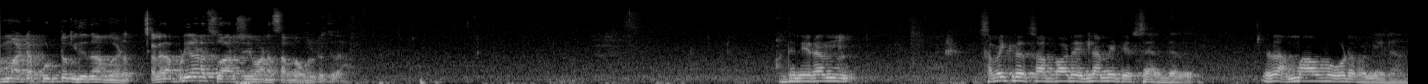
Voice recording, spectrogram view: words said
அம்மாட்ட புட்டும் இதுதான் வேணும். அல்லது அப்படியான சுவாரஸ்யமான சம்பவங்கள் இருக்குதா? அந்த நேரம் சமைக்கிற சாப்பாடு எல்லாமே டேஸ்ட்டாக இருந்தது. அதாவது அம்மாவுக்கு ஓட பண்ணிடலாம்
